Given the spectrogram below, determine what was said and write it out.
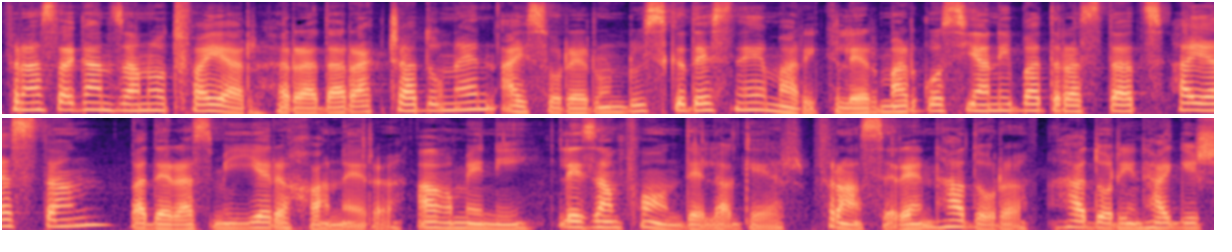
Ֆրանսական ցանոթ ֆայար հրադարակչադունեն այսօրերուն լույս կդեսնե Մարի Կլեր Մարգոսյանի պատրաստած Հայաստան պատերազմի երեխաները Աղմենի Les enfants de la guerre ֆրանսերեն հադորը հադորին հագիշ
